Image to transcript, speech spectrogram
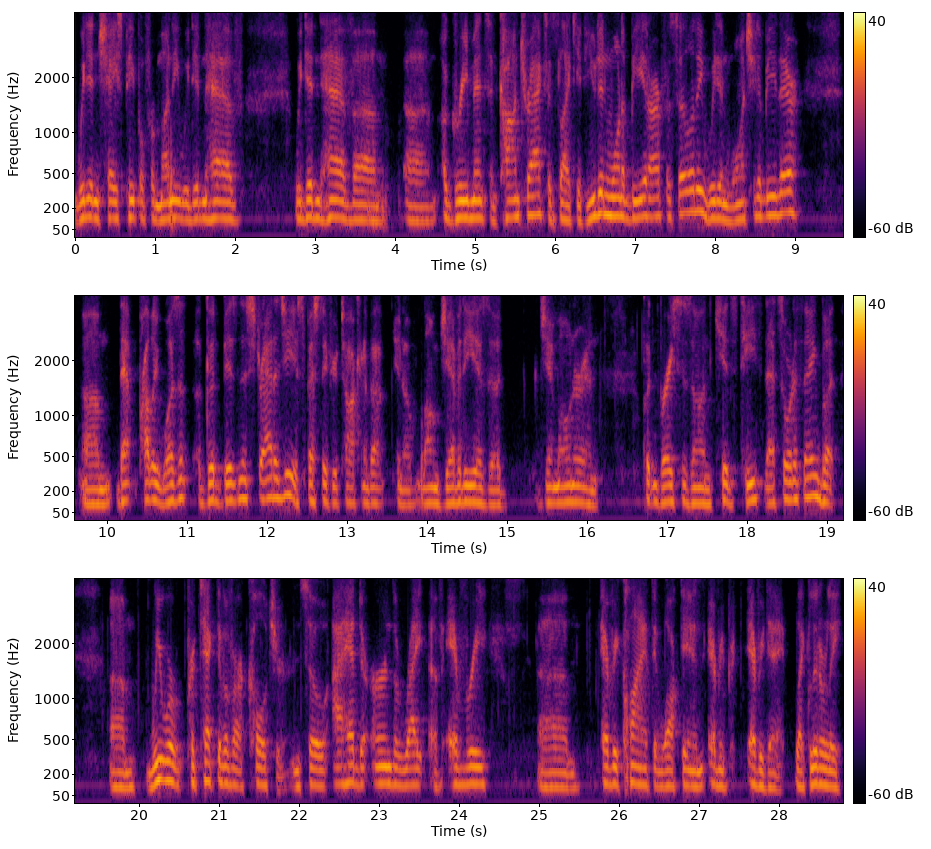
we didn't chase people for money. We didn't have we didn't have um, uh, agreements and contracts. It's like if you didn't want to be at our facility, we didn't want you to be there. Um, that probably wasn't a good business strategy, especially if you're talking about you know longevity as a gym owner and putting braces on kids' teeth, that sort of thing. But um, we were protective of our culture, and so I had to earn the right of every um, every client that walked in every every day. Like literally,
